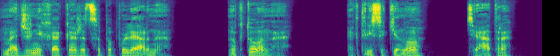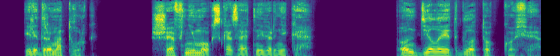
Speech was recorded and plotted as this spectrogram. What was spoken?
Мать жениха кажется популярна. Но кто она? Актриса кино? Театра? Или драматург. Шеф не мог сказать наверняка. Он делает глоток кофе.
